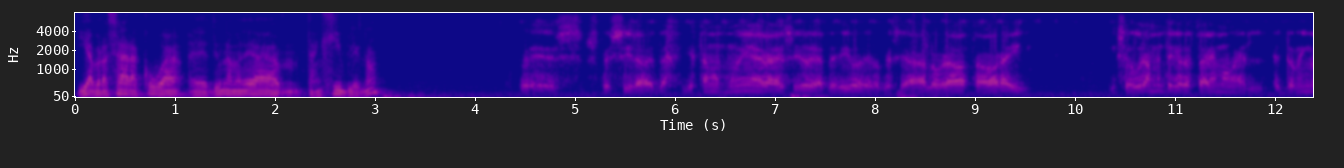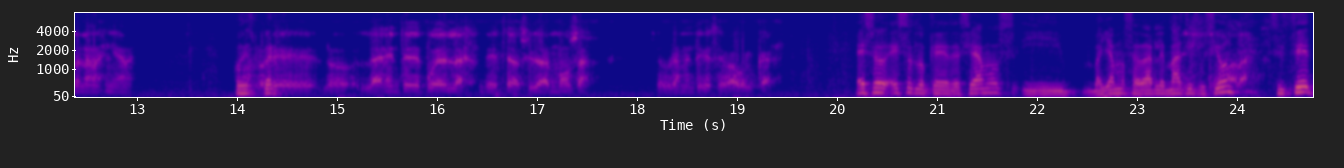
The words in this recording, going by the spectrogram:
y abrazar a Cuba eh, de una manera mm, tangible, ¿no? Pues, pues sí, la verdad. Y estamos muy agradecidos, ya te digo, de lo que se ha logrado hasta ahora y, y seguramente que lo estaremos el, el domingo en la mañana. Pues lo que lo- la gente de Puebla, de esta ciudad hermosa, seguramente que se va a volcar. Eso, eso es lo que deseamos y vayamos a darle más Sí, difusión. ojalá. Si usted,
